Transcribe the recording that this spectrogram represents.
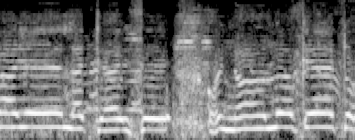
ভাইয়ে লাচাইছে অন্য লোকে তো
